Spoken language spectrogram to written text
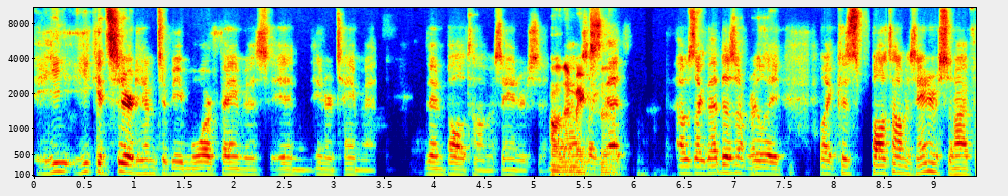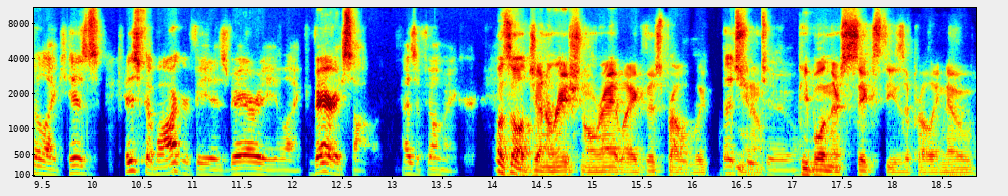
he he considered him to be more famous in entertainment than Paul Thomas Anderson. Oh, that makes like, sense. That, I was like, that doesn't really like because Paul Thomas Anderson, I feel like his his filmography is very like very solid as a filmmaker. Well, it's all generational, right? Like there's probably That's you true know, too. people in their 60s that probably know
